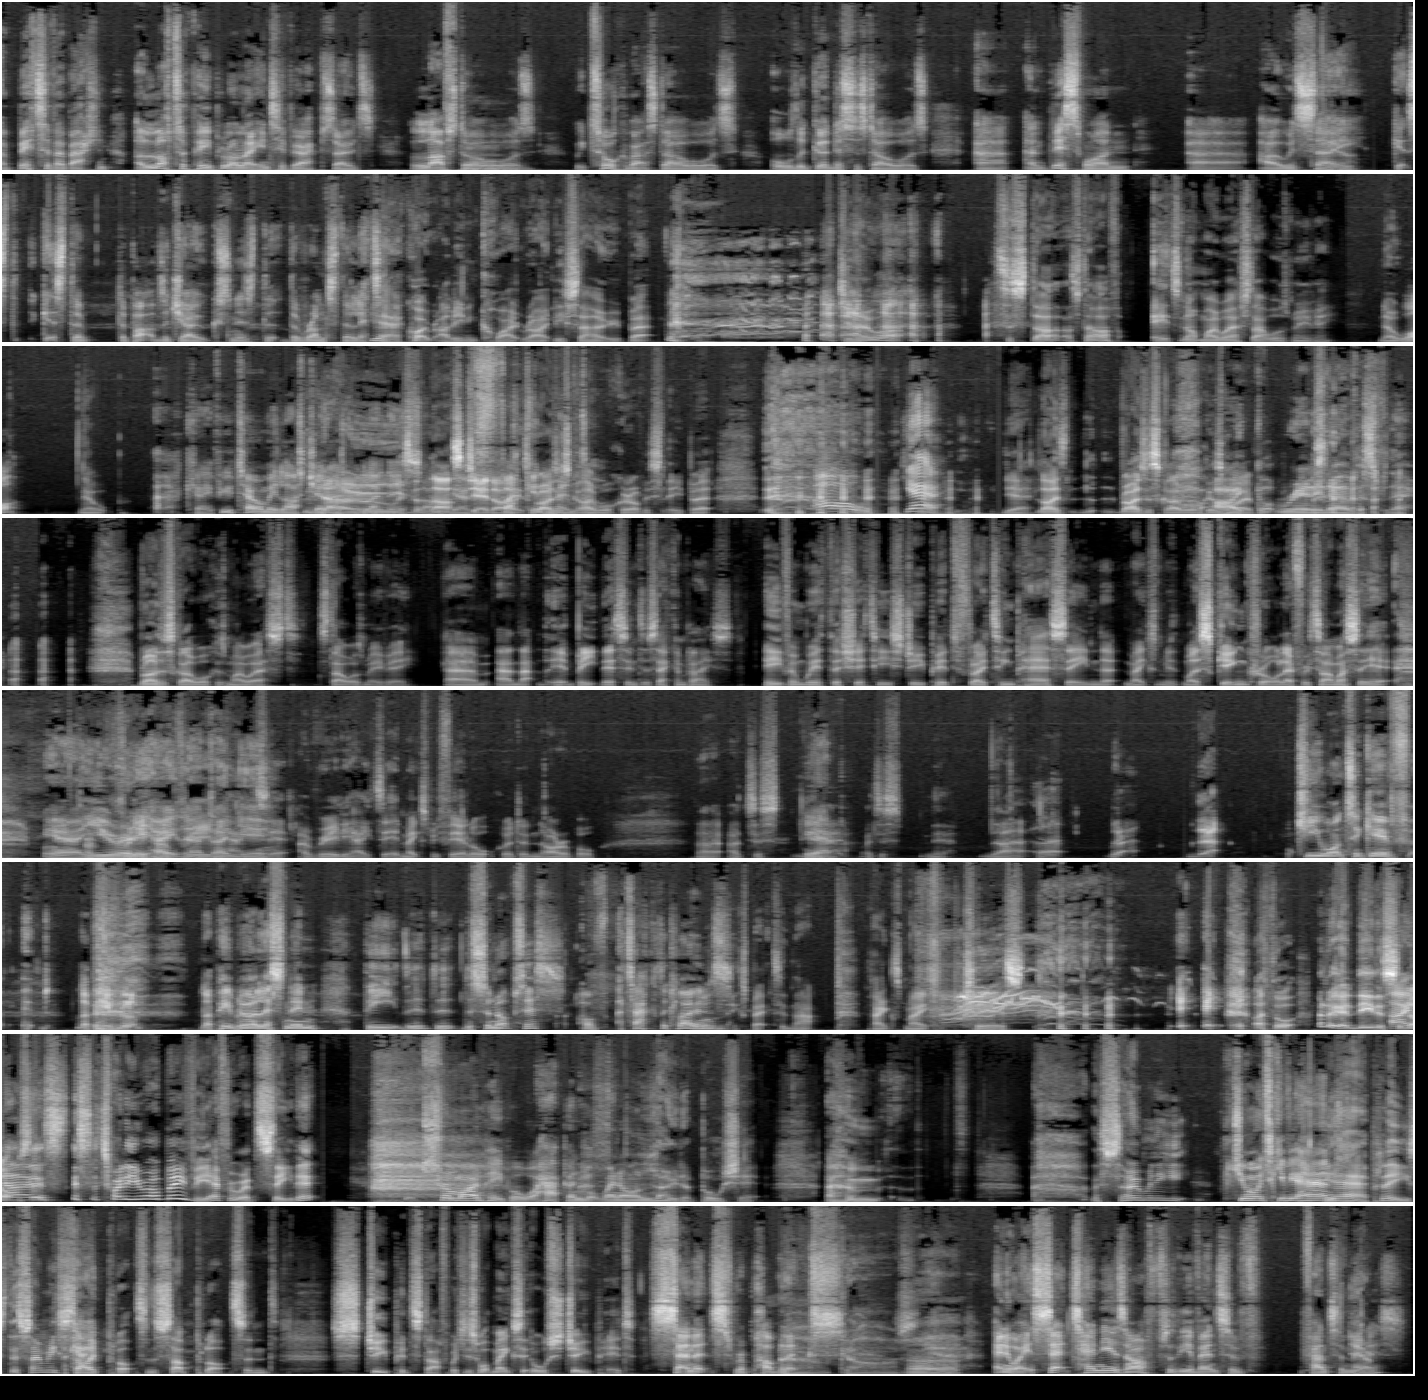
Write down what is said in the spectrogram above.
a bit of a bashing. A lot of people on our interview episodes love Star Hmm. Wars. We talk about Star Wars, all the goodness of Star Wars, uh, and this one, uh, I would say, gets gets the the butt of the jokes and is the, the run to the litter. Yeah, quite, I mean, quite rightly so. But do you know what? To start, start off, it's not my worst Star Wars movie. No. What? Nope. Okay, if you tell me Last Jedi, no, below this, it's not I'm Last Jedi. It's Rise of. Skywalker, obviously. But Oh, yeah. yeah, Rise, Rise of Skywalker is I my got really nervous for there. Rise of Skywalker is my worst Star Wars movie, um, and that it beat this into second place. Even with the shitty, stupid floating pear scene that makes me, my skin crawl every time I see it. Yeah, I you really, I hate that, really don't you? It. I really hate it. It makes me feel awkward and horrible. Uh, I just, Yeah. yeah, I just, yeah. Blah, blah, blah, blah. Do you want to give the people the people who are listening the the, the, the synopsis of Attack of the Clones? Wasn't expecting that. Thanks, mate. Cheers. I thought I'm not going to need a synopsis. It's a 20 year old movie. Everyone's seen it. Just remind people what happened, what went on. load of bullshit. Um, there's so many. Do you want me to give you a hand? Yeah, please. There's so many side plots and subplots and stupid stuff, which is what makes it all stupid. Senates, republics. God. Oh. Yeah. Anyway, it's set ten years after the events of Phantom Yeah. Menace.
